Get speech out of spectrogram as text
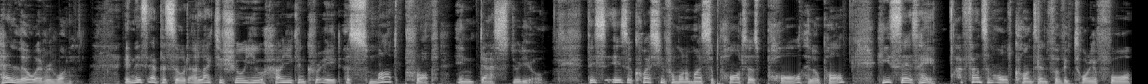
Hello everyone! In this episode, I'd like to show you how you can create a smart prop in DAZ Studio. This is a question from one of my supporters, Paul. Hello, Paul. He says, hey, I found some old content for Victoria 4,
